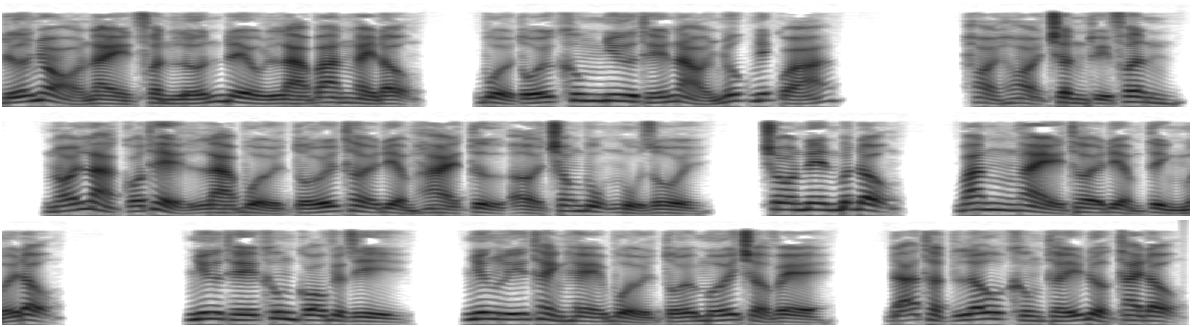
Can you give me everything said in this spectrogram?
đứa nhỏ này phần lớn đều là ban ngày động, buổi tối không như thế nào nhúc nhích quá. Hỏi hỏi Trần Thủy Phân, nói là có thể là buổi tối thời điểm hài tử ở trong bụng ngủ rồi, cho nên bất động, ban ngày thời điểm tỉnh mới động. Như thế không có việc gì, nhưng Lý Thành Hề buổi tối mới trở về, đã thật lâu không thấy được thai động.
